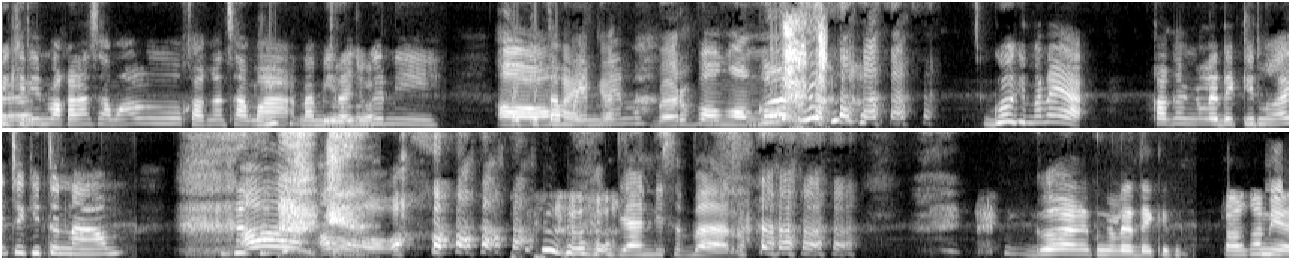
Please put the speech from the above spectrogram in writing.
dibikinin makanan sama lu. Kangen sama Gitu. Namira juga nih. Oh kita main-main lah. Baru mau ngomong. Gua gimana ya? Kangen ngeledekin lu aja gitu, Nam. Ah, oh. Jangan disebar. Kangen ngeledekin. Kangen ya,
